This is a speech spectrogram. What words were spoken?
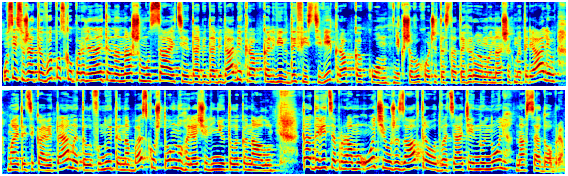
Усі сюжети випуску переглядайте на нашому сайті www.lvivdefistv.com. Якщо ви хочете стати героями наших матеріалів, маєте цікаві теми, телефонуйте на безкоштовну гарячу лінію телеканалу. Та дивіться програму Очі уже завтра о 20.00. На все добре.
